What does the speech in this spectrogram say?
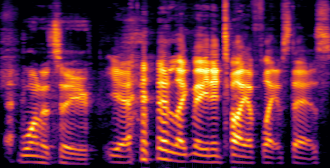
one or two. yeah, like maybe an entire flight of stairs.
